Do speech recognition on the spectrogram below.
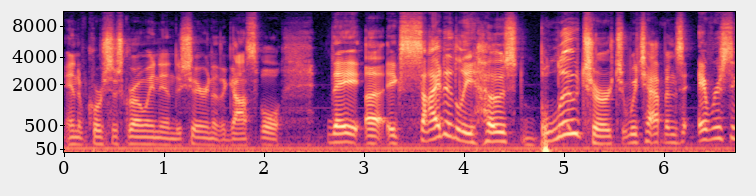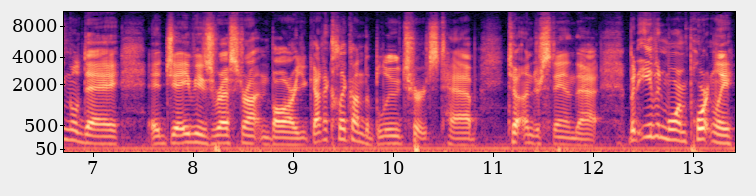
and of course, just growing in the sharing of the gospel. They uh, excitedly host Blue Church, which happens every single day at JV's restaurant and bar. You got to click on the Blue Church tab to understand that. But even more importantly,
